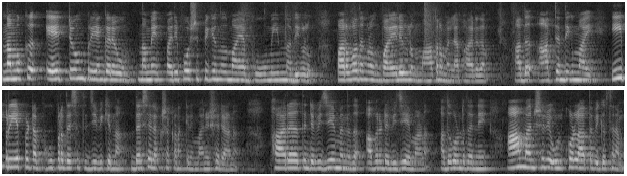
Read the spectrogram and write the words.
നമുക്ക് ഏറ്റവും പ്രിയങ്കരവും നമ്മെ പരിപോഷിപ്പിക്കുന്നതുമായ ഭൂമിയും നദികളും പർവതങ്ങളും വയലുകളും മാത്രമല്ല ഭാരതം. അത് ആത്യന്തികമായി ഈ പ്രിയപ്പെട്ട ഭൂപ്രദേശത്ത് ജീവിക്കുന്ന ദശലക്ഷക്കണക്കിന് മനുഷ്യരാണ്. ഭാരതത്തിന്റെ വിജയമെന്നത് അവരുടെ വിജയമാണ്. അതുകൊണ്ട് തന്നെ ആ മനുഷ്യരെ ഉൾക്കൊള്ളാത്ത വികസനം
